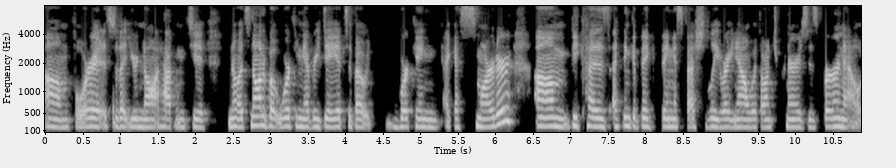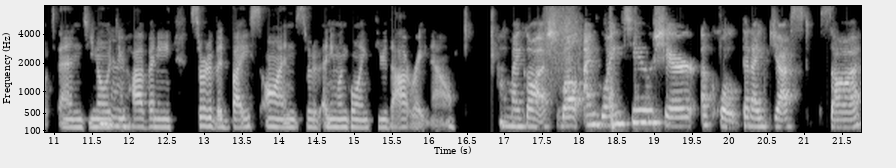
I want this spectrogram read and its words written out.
um, for it so that you're not having to, you know, it's not about working every day, it's about working, I guess, smarter. Um, because I think a big thing, especially right now with entrepreneurs, is burnout. And, you know, mm-hmm. do you mm-hmm. have any sort of advice on sort of anyone going through that right now? Oh my gosh. Well, I'm going to share a quote that I just saw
